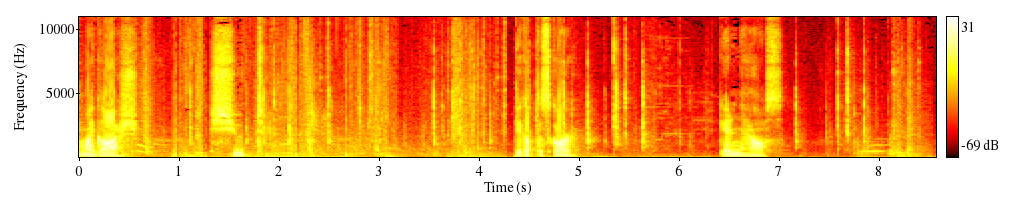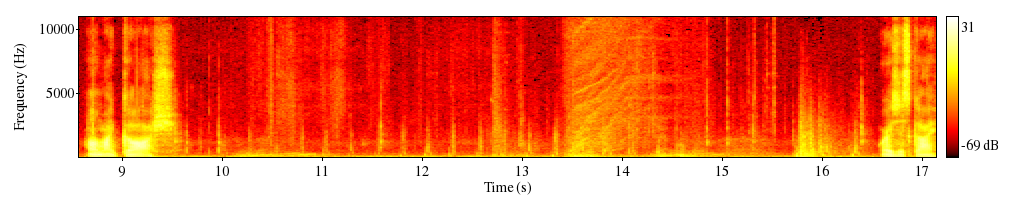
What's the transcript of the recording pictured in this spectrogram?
Oh my gosh. Shoot. Pick up the scar. Get in the house. Oh my gosh. Where's this guy?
